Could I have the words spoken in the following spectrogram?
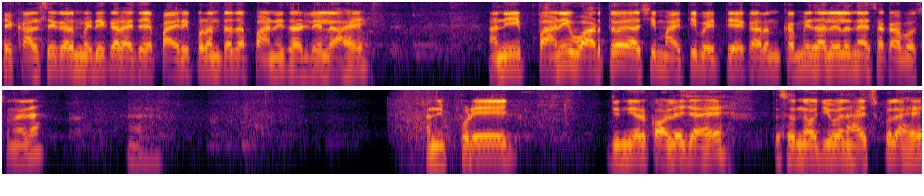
हे कालसेगाल मेडिकल आहे त्या पायरीपर्यंत आता पाणी चढलेलं आहे. आणि पाणी वाढतोय अशी माहिती भेटते कारण कमी झालेलं नाही सकाळपासून आहे ना? हां. आणि पुढे ज्युनियर कॉलेज आहे तसं नवजीवन हायस्कूल आहे.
